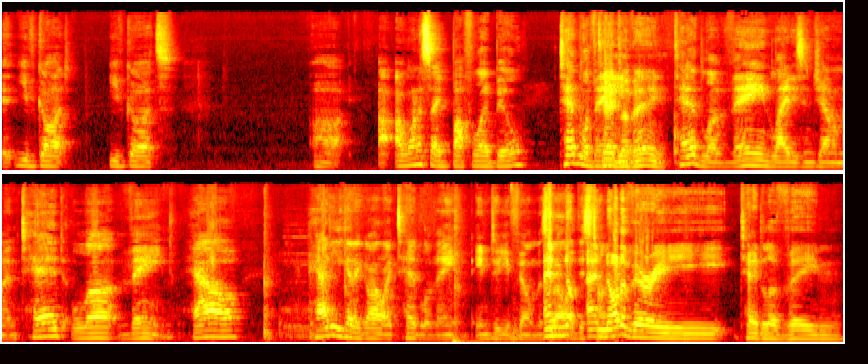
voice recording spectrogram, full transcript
you've got you've got uh, I, I want to say Buffalo Bill, Ted Levine. Ted Levine. Ted Levine, ladies and gentlemen. Ted Levine. How how do you get a guy like Ted Levine into your film as and, well not, and not a very Ted Levine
